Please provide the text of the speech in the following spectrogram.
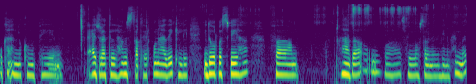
وكأنكم في عجلة الهامستر تعرفون هذيك اللي يدور بس فيها. فهذا وصلى الله وسلم على نبينا محمد.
